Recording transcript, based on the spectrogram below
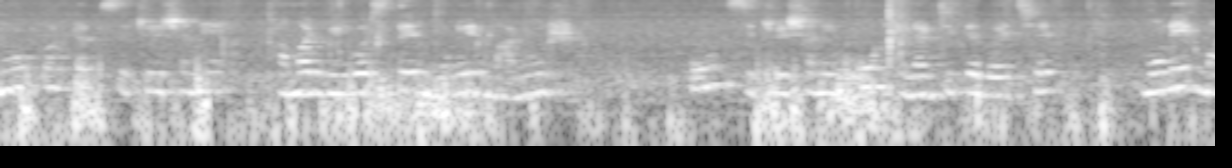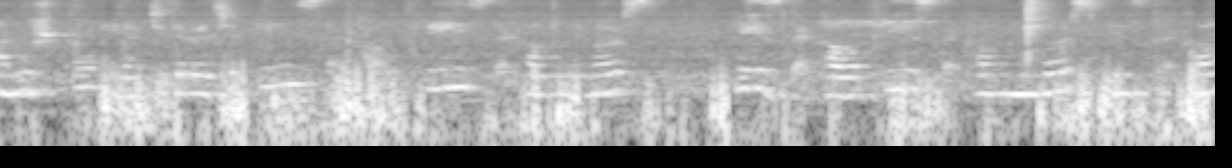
no contact সিচুয়েশানে আমার ভিউয়ার্সদের মনের মানুষ কোন সিচুয়েশানে কোন এনার্জিতে রয়েছে? মনের মানুষ কোন এনার্জিতে রয়েছে? প্লিজ দেখাও প্লিজ দেখাও ইউনিভার্স প্লিজ দেখাও প্লিজ দেখাও ইউনিভার্স প্লিজ দেখাও।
